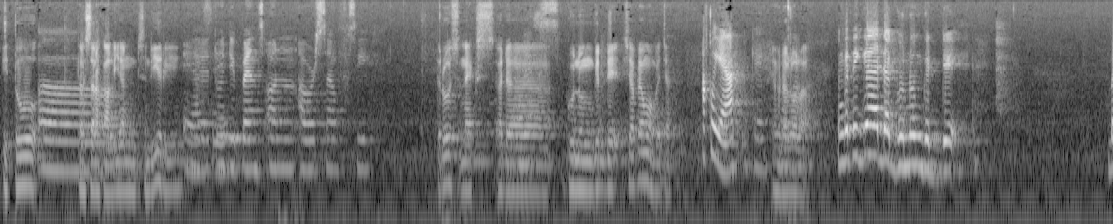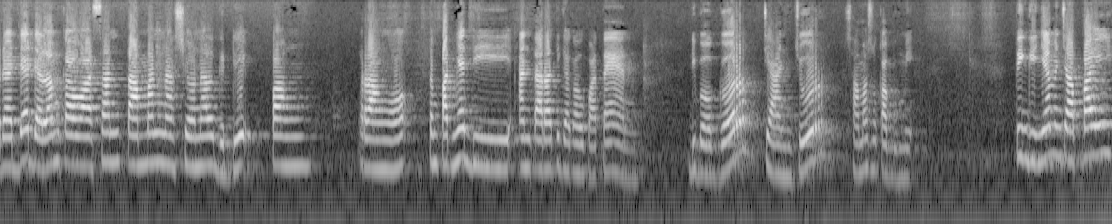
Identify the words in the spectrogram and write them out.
Itu Eh, terserah kalian sendiri. Iya Ya, itu depends on ourselves sih. Terus next ada Gunung Gede. Siapa yang mau baca? Aku ya. Oke. Ya udah Lola. Yang ketiga ada Gunung Gede. Berada dalam kawasan Taman Nasional Gede Pangrango, tempatnya di antara tiga kabupaten, di Bogor, Cianjur, sama Sukabumi. Tingginya mencapai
